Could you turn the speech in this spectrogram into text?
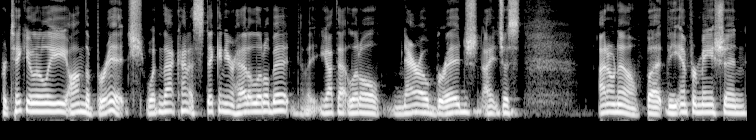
particularly on the bridge? Wouldn't that kind of stick in your head a little bit? You got that little narrow bridge. I just, I don't know. But the information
